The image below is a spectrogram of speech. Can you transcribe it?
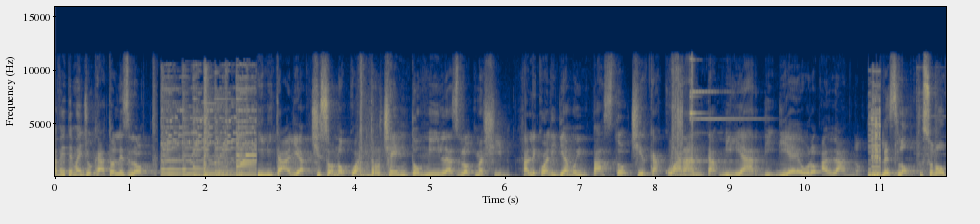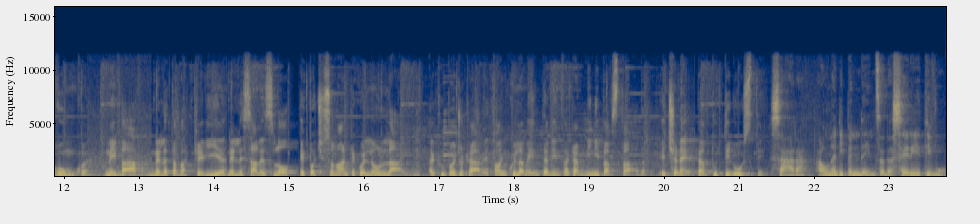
Avete mai giocato alle slot? In Italia ci sono 400.000 slot machine, alle quali diamo in pasto circa 40 miliardi di euro all'anno. Le slot sono ovunque, nei bar, nelle tabaccherie, nelle sale slot e poi ci sono anche quelle online a cui puoi giocare tranquillamente mentre cammini per strada. E ce n'è per tutti i gusti. Sara ha una dipendenza da serie tv.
